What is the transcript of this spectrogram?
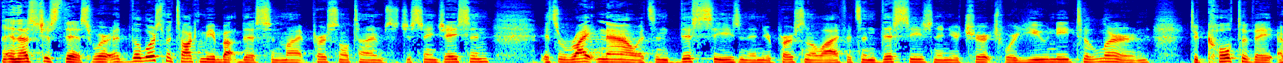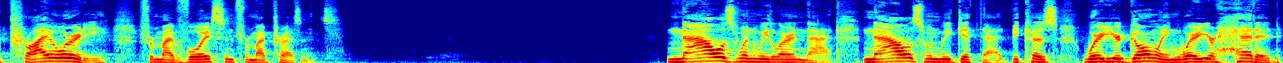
And that's just this. Where the Lord's been talking to me about this in my personal times, just saying, Jason, it's right now, it's in this season in your personal life, it's in this season in your church where you need to learn to cultivate a priority for my voice and for my presence. Now's when we learn that. Now's when we get that. Because where you're going, where you're headed,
